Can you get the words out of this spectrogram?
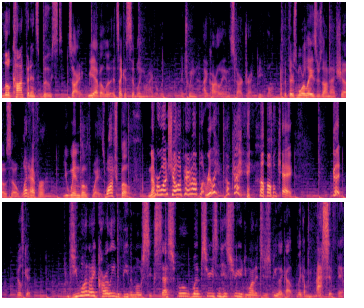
A little confidence boost. Sorry, we have a. li- It's like a sibling rivalry between iCarly and the Star Trek people. But there's more lasers on that show, so whatever. You win both ways. Watch both. Number one show on Paramount Plus. Really? Okay. okay. Good. Feels good. Do you want iCarly to be the most successful web series in history, or do you want it to just be like a like a massive failure?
